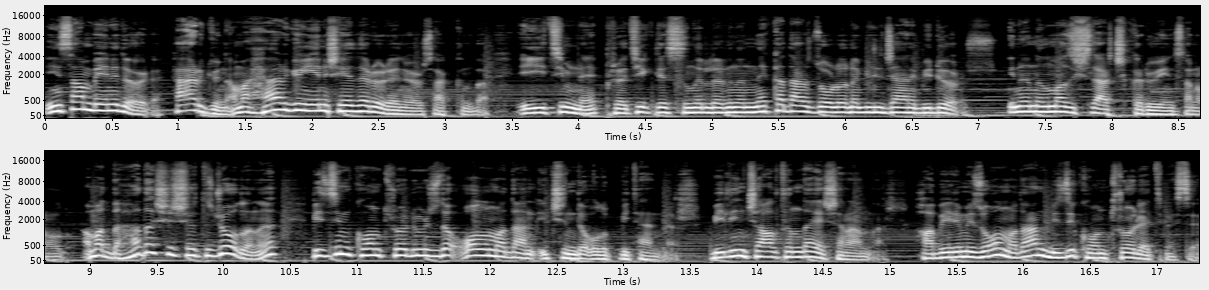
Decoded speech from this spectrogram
İnsan beyni de öyle. Her gün ama her gün yeni şeyler öğreniyoruz hakkında. Eğitimle, pratikle sınırlarının ne kadar zorlanabileceğini biliyoruz. İnanılmaz işler çıkarıyor insanoğlu. Ama daha da şaşırtıcı olanı bizim kontrolümüzde olmadan içinde olup bitenler. Bilinç altında yaşananlar. Haberimiz olmadan bizi kontrol etmesi.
